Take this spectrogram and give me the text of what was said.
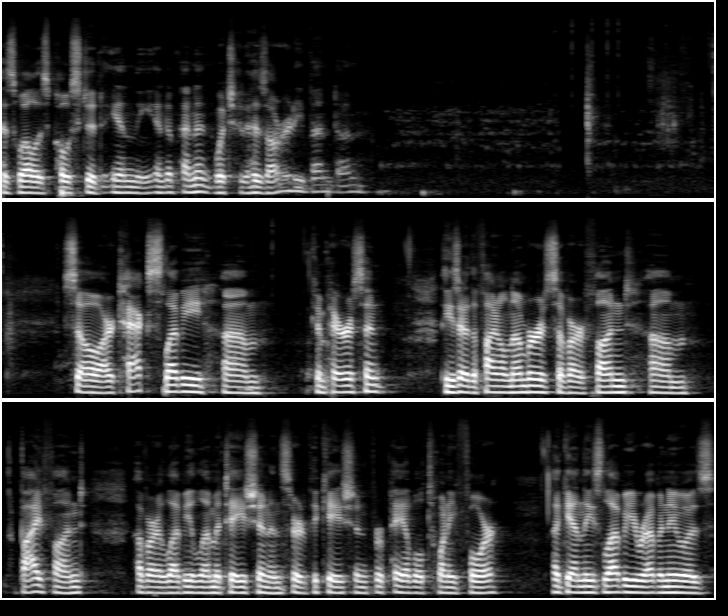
as well as posted in the Independent, which it has already been done. So our tax levy um, comparison, these are the final numbers of our fund, um, by fund, of our levy limitation and certification for payable '24. Again, these levy revenue, as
